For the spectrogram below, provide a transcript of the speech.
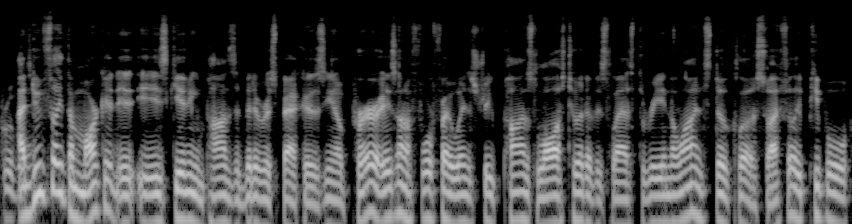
prove I do feel like the market i- is giving Pons a bit of respect because you know Pereira is on a four fight win streak. Pons lost two out of his last three, and the line's still close. So I feel like people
